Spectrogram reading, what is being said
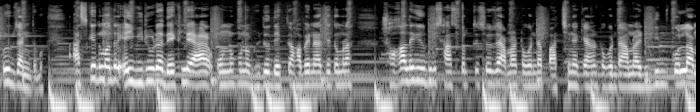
প্রুফ জানিয়ে দেবো। আজকে তোমাদের এই ভিডিওটা দেখলে আর অন্য কোনো ভিডিও দেখতে হবে না যে তোমরা সকাল থেকে ইউটিউবে সার্চ করতেছো যে আমরা টোকেনটা পাচ্ছি না কেন? টোকেনটা আমরা রিডিম করলাম।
